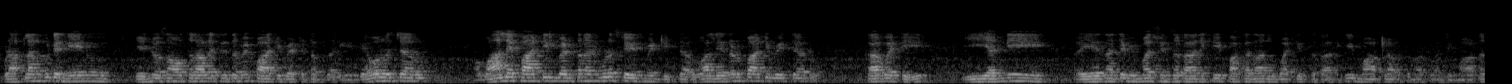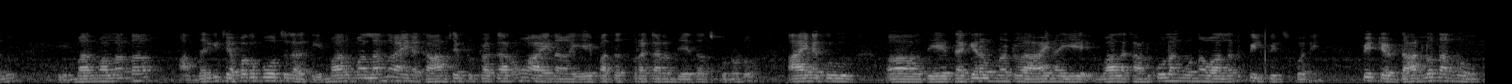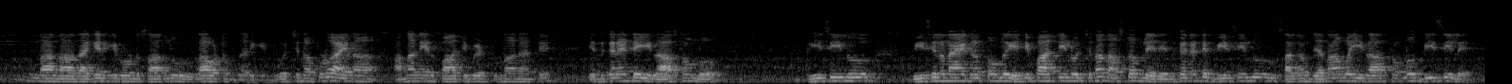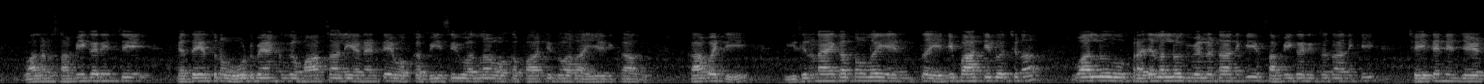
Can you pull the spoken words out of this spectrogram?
ఇప్పుడు అట్లా అనుకుంటే నేను ఎన్నో సంవత్సరాల క్రితమే పార్టీ పెట్టడం జరిగింది. ఎవరు వచ్చారు? వాళ్ళే పార్టీలు పెడతానని కూడా స్టేట్మెంట్లు ఇచ్చారు. వాళ్ళు ఎన్నడూ పార్టీ పెట్టారు. కాబట్టి ఇవన్నీ ఏదంటే విమర్శించడానికి పక్కదారులు పట్టించడానికి మాట్లాడుతున్నటువంటి మాటలు తీర్మార్ మల్లన్న అందరికీ చెప్పకపోవచ్చు కదా. తీర్మార్ మల్లన్న ఆయన కాన్సెప్ట్ ప్రకారం ఆయన ఏ పద్ధతి ప్రకారం చేయదలుచుకున్నాడో ఆయనకు దగ్గర ఉన్నట్టు ఆయన ఏ వాళ్ళకు అనుకూలంగా ఉన్న వాళ్ళని పిలిపించుకొని పెట్టాడు. దాంట్లో నన్ను నా నా దగ్గరికి రెండు సార్లు రావటం జరిగింది. వచ్చినప్పుడు ఆయన అన్న నేను పార్టీ పెడుతున్నానంటే ఎందుకనంటే ఈ రాష్ట్రంలో బీసీలు బీసీల నాయకత్వంలో ఎన్ని పార్టీలు వచ్చినా నష్టం లేదు. ఎందుకంటే బీసీలు సగం జనాభా ఈ రాష్ట్రంలో బీసీలే. వాళ్ళను సమీకరించి పెద్ద ఎత్తున ఓటు బ్యాంకుగా మార్చాలి అని అంటే ఒక్క బీసీ వల్ల ఒక పార్టీ ద్వారా అయ్యేది కాదు. కాబట్టి బీసీల నాయకత్వంలో ఎంత ఎన్ని పార్టీలు వచ్చినా వాళ్ళు ప్రజలలోకి వెళ్ళటానికి సమీకరించడానికి చైతన్యం చేయడం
